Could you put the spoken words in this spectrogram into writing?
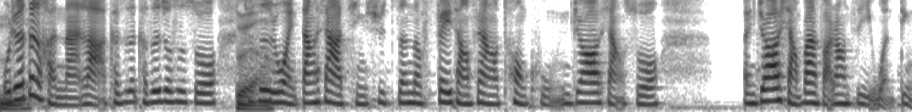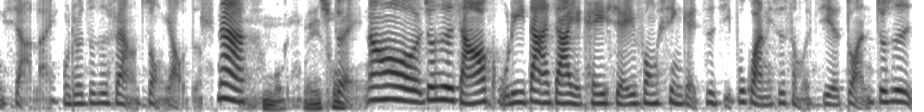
我觉得这个很难啦。嗯、可是，可是就是说，啊、就是如果你当下的情绪真的非常非常的痛苦，你就要想说，你就要想办法让自己稳定下来。我觉得这是非常重要的。那嗯，没错。对，然后就是想要鼓励大家，也可以写一封信给自己，不管你是什么阶段，就是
